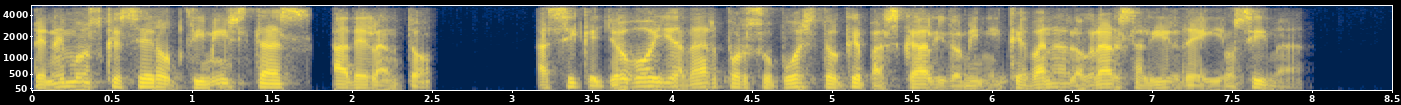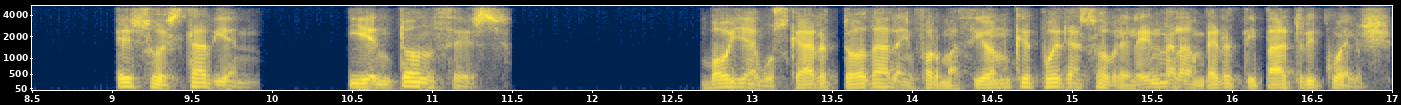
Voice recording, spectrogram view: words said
Tenemos que ser optimistas, adelantó. así que yo voy a dar por supuesto que Pascal y Dominique van a lograr salir de Hiroshima. Eso está bien. Y entonces. Voy a buscar toda la información que pueda sobre Lena Lambert y Patrick Welsh.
